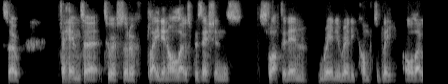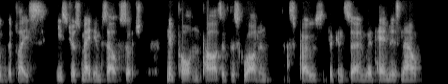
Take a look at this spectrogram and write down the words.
So for him to, to have sort of played in all those positions, slotted in really, really comfortably all over the place. He's just made himself such an important part of the squad. And I suppose the concern with him is now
